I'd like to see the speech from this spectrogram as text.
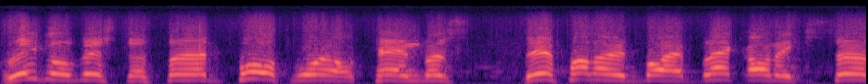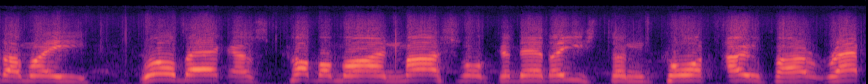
Regal Vista third, fourth Royal Canvas. They're followed by Black Onyx, me, well back as Coppermine, Marshall Cadet, Eastern Court, Ophir, Rap,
